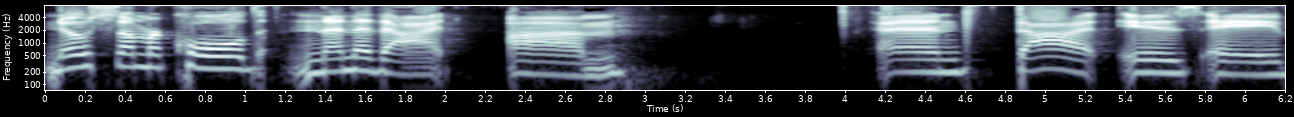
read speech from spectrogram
No summer cold, none of that. Um, and that is a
